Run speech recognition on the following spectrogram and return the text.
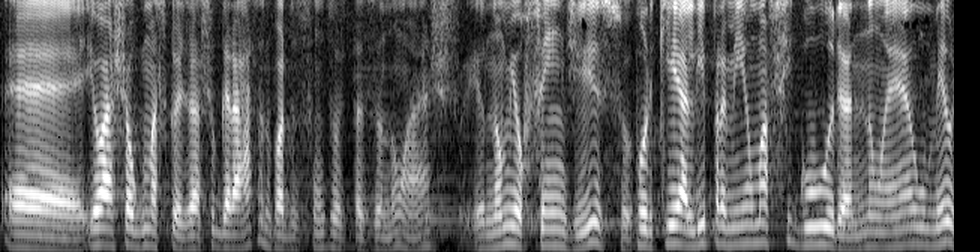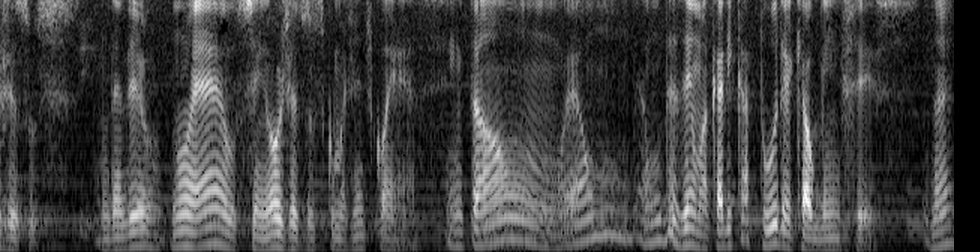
É, eu acho algumas coisas, eu acho graça no Porto dos Fundos, outras eu não acho. Eu não me ofende isso, porque ali para mim é uma figura, não é o meu Jesus, entendeu? Não é o Senhor Jesus como a gente conhece. Então, é um, é um desenho, uma caricatura que alguém fez, né?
